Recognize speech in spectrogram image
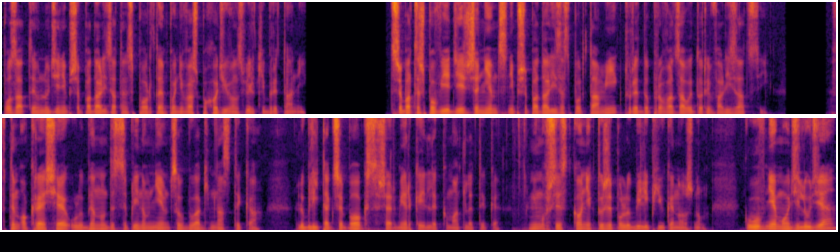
Poza tym ludzie nie przepadali za tym sportem, ponieważ pochodził on z Wielkiej Brytanii. Trzeba też powiedzieć, że Niemcy nie przepadali za sportami, które doprowadzały do rywalizacji. W tym okresie ulubioną dyscypliną Niemców była gimnastyka. Lubili także boks, szermierkę i lekką atletykę. Mimo wszystko niektórzy polubili piłkę nożną. Głównie młodzi ludzie,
